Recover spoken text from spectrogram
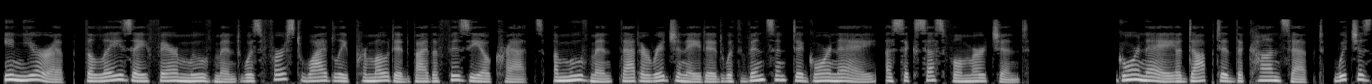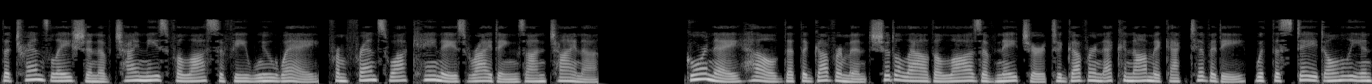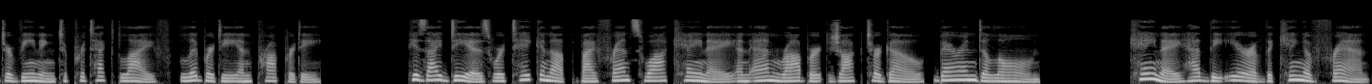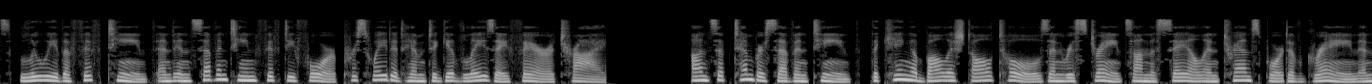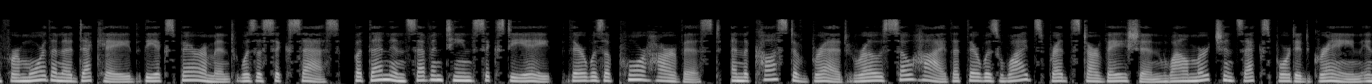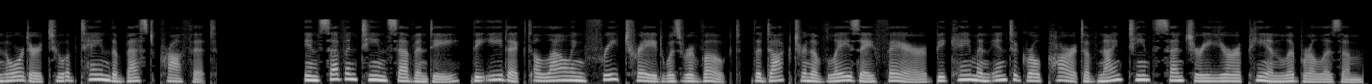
In Europe, the laissez-faire movement was first widely promoted by the physiocrats, a movement that originated with Vincent de Gournay, a successful merchant. Gournay adopted the concept, which is the translation of Chinese philosophy Wu Wei, from François Quesnay's writings on China. Gournay held that the government should allow the laws of nature to govern economic activity, with the state only intervening to protect life, liberty and property. His ideas were taken up by François Quesnay and Anne Robert Jacques Turgot, Baron de Laulne. Quesnay had the ear of the King of France, Louis XV and in 1754 persuaded him to give laissez-faire a try. On September 17, the king abolished all tolls and restraints on the sale and transport of grain and for more than a decade the experiment was a success, but then in 1768 there was a poor harvest, and the cost of bread rose so high that there was widespread starvation while merchants exported grain in order to obtain the best profit. In 1770, the edict allowing free trade was revoked. The doctrine of laissez faire became an integral part of 19th century European liberalism.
